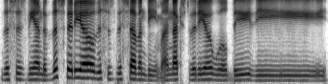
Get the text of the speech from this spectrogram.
This is the end of this video. This is the 7D. My next video will be the...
